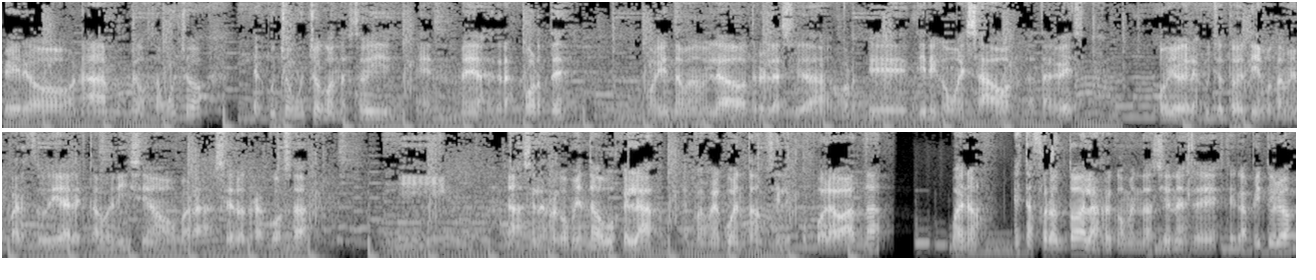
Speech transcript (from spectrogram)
pero nada, me gusta mucho, la escucho mucho cuando estoy en medios de transporte, moviéndome de un lado a otro en la ciudad, porque tiene como esa onda tal vez, obvio que la escucho todo el tiempo también para estudiar está buenísima o para hacer otra cosa. Y nada se las recomiendo búsquenla después me cuentan si les copó la banda. Bueno estas fueron todas las recomendaciones de este capítulo.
